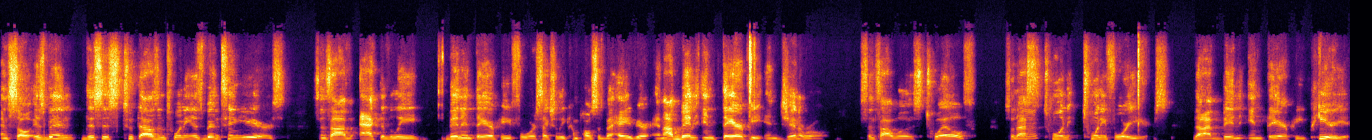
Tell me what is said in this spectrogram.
And so it's been, this is 2020, it's been 10 years since I've actively been in therapy for sexually compulsive behavior, and I've been in therapy in general since I was 12. So that's mm-hmm. 20, 24 years that I've been in therapy, period.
